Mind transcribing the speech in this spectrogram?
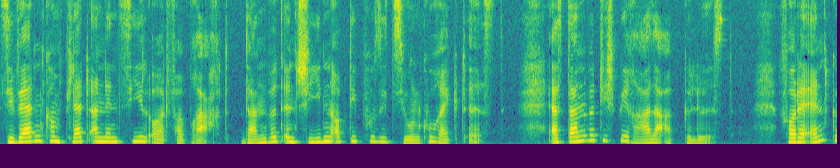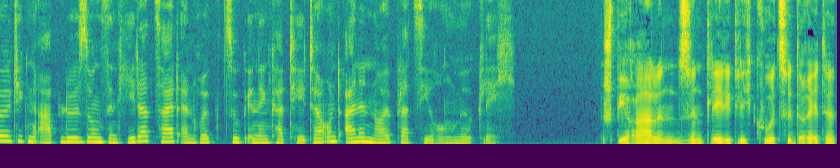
Sie werden komplett an den Zielort verbracht, dann wird entschieden, ob die Position korrekt ist. Erst dann wird die Spirale abgelöst. Vor der endgültigen Ablösung sind jederzeit ein Rückzug in den Katheter und eine Neuplatzierung möglich. Spiralen sind lediglich kurze Drähte,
